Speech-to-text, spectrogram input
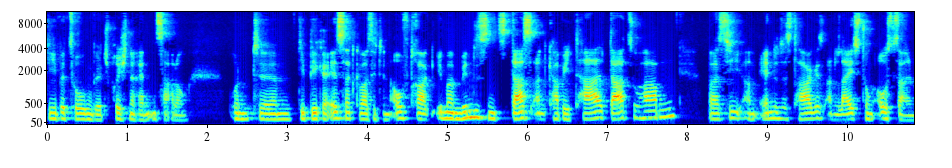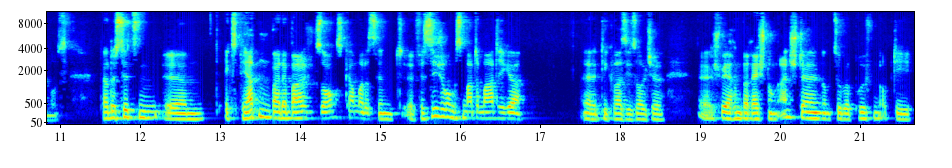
die bezogen wird, sprich eine Rentenzahlung. Und ähm, die BKS hat quasi den Auftrag, immer mindestens das an Kapital da zu haben, was sie am Ende des Tages an Leistung auszahlen muss. Dadurch sitzen ähm, Experten bei der Bayerischen Versorgungskammer, das sind äh, Versicherungsmathematiker, äh, die quasi solche äh, schweren Berechnungen anstellen, um zu überprüfen, ob die,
